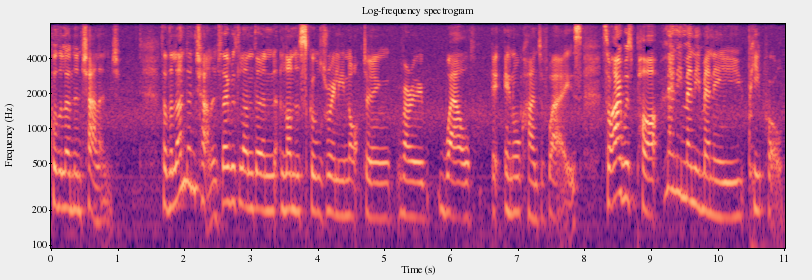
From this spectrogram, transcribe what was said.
called the London Challenge. So the London Challenge, there was London, London schools really not doing very well in all kinds of ways. So I was part, many, many, many people,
